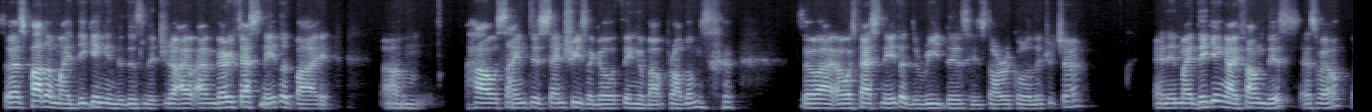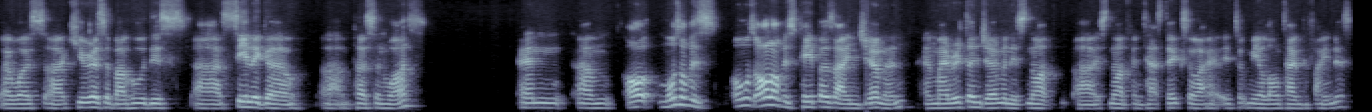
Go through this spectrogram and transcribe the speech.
So as part of my digging into this literature, I, am very fascinated by um, how scientists centuries ago think about problems. so I, I was fascinated to read this historical literature. And in my digging, I found this as well. I was uh, curious about who this uh, uh, person was. And um, all, most of his, almost all of his papers are in German, and my written German is not, uh, is not fantastic. So I, it took me a long time to find this.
